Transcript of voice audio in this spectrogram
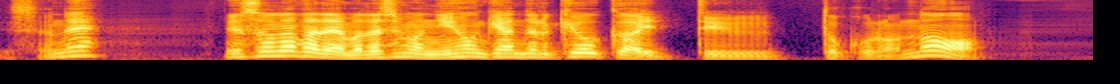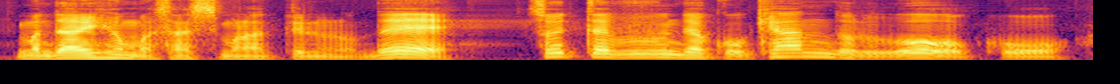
ですよね。でその中で私も日本キャンドル協会っていうところの、まあ、代表もさせてもらってるのでそういった部分ではこうキャンドルをこう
